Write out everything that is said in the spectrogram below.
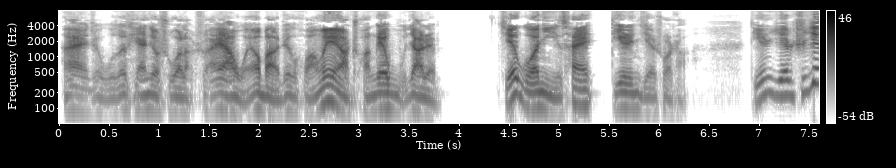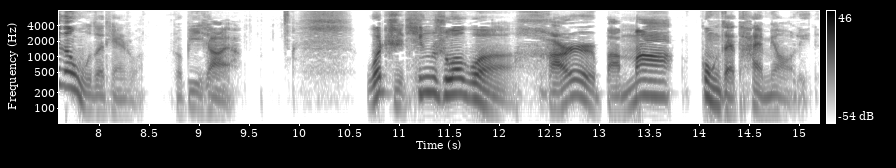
哎，这武则天就说了，说哎呀，我要把这个皇位啊传给武家人。结果你猜狄仁杰说啥？狄仁杰直接跟武则天说，说陛下呀。我只听说过孩儿把妈供在太庙里的，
